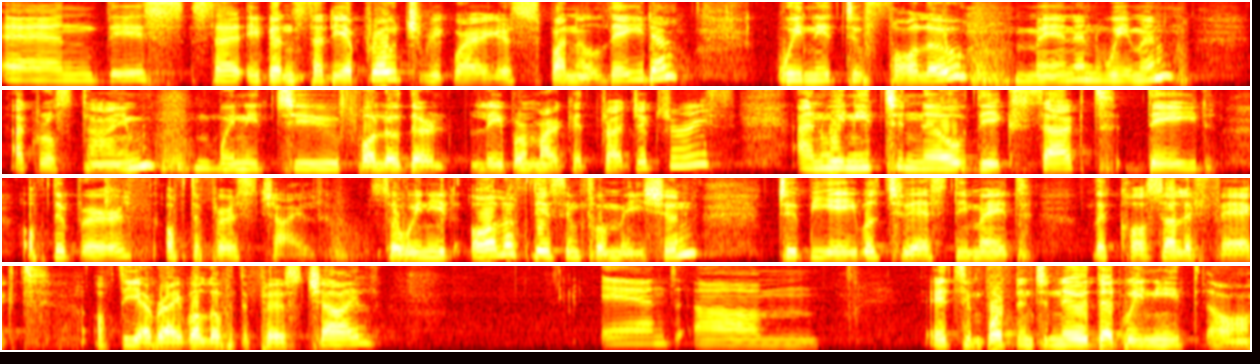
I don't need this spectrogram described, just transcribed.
And this event study approach requires panel data. We need to follow men and women across time. We need to follow their labor market trajectories. And we need to know the exact date of the birth of the first child. So we need all of this information to be able to estimate the causal effect of the arrival of the first child. And um, it's important to know that we need uh,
